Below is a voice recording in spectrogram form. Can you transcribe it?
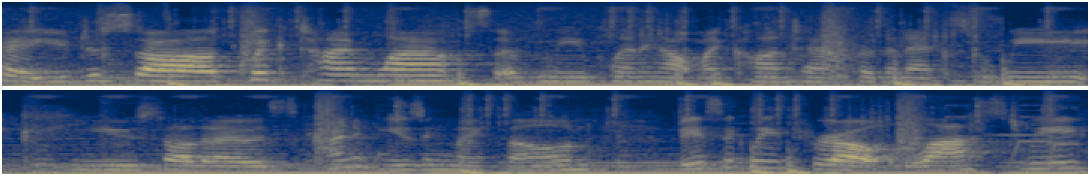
Okay, you just saw a quick time lapse of me planning out my content for the next week. You saw that I was kind of using my phone basically throughout last week.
